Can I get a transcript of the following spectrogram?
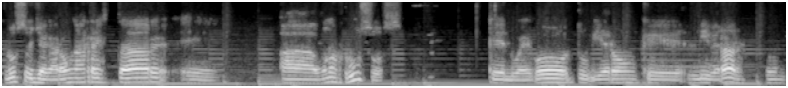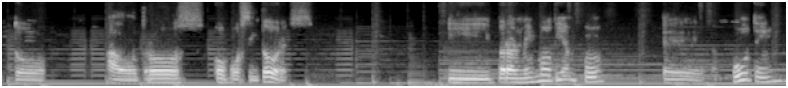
incluso llegaron a arrestar eh, a unos rusos que luego tuvieron que liberar junto a otros opositores. Y pero al mismo tiempo, eh, Putin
